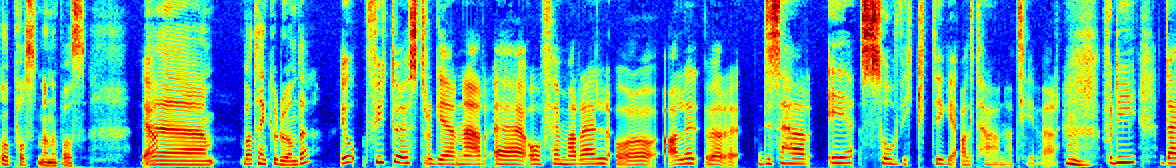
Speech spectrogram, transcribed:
og postmenopause. Ja. Eh, hva tenker du om det? Jo, fytoøstrogener eh, og femarell og alle eh, disse her er så viktige alternativer. Fordi de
